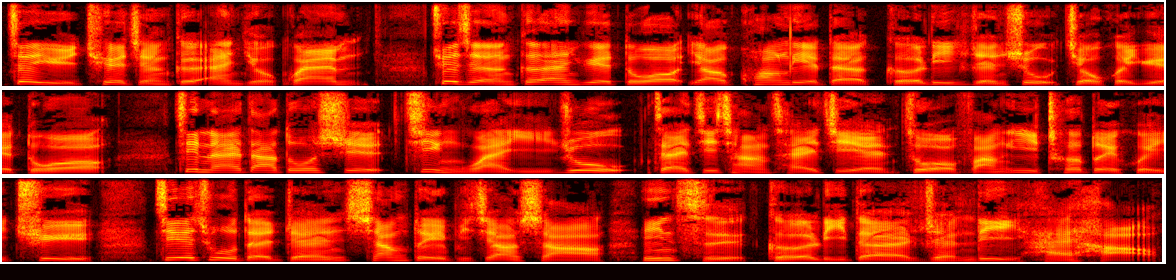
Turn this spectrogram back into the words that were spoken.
这与确诊个案有关。确诊个案越多，要框列的隔离人数就会越多。近来大多是境外移入，在机场裁剪、做防疫车队回去，接触的人相对比较少，因此隔离的人力还好。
